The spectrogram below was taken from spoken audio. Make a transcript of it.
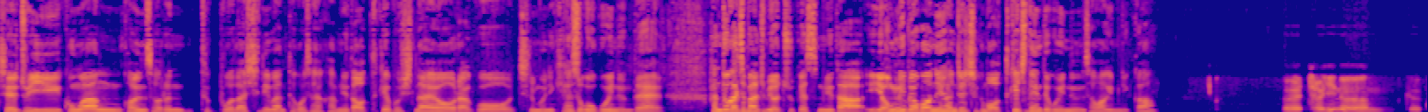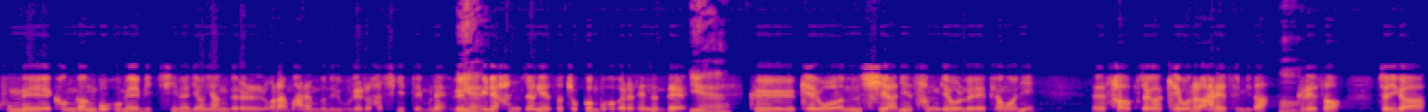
제주 이 공항 건설은 득보다 실이 많다고 생각합니다. 어떻게 보시나요? 라고 질문이 계속 오고 있는데 한두 가지만 좀 여쭙겠습니다. 이 영리병원은 현재 지금 어떻게 진행되고 있는 상황입니까? 어, 저희는 그 국내의 건강보험에 미치는 영향들을 워낙 많은 분들이 우려를 하시기 때문에 예. 외국인의 예. 한정해서 조건부 허가를 했는데 예. 그 개원 시한인 3개월 내에 병원이 사업자가 개원을 안 했습니다. 어. 그래서 저희가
